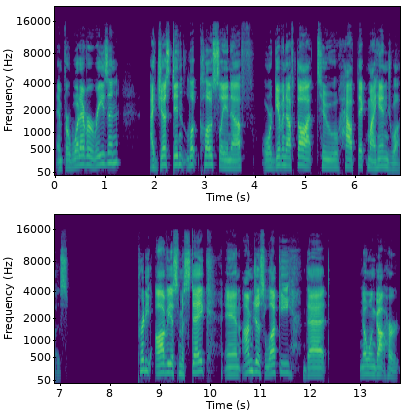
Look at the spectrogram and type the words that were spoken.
and for whatever reason, I just didn't look closely enough or give enough thought to how thick my hinge was. Pretty obvious mistake, and I'm just lucky that no one got hurt.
